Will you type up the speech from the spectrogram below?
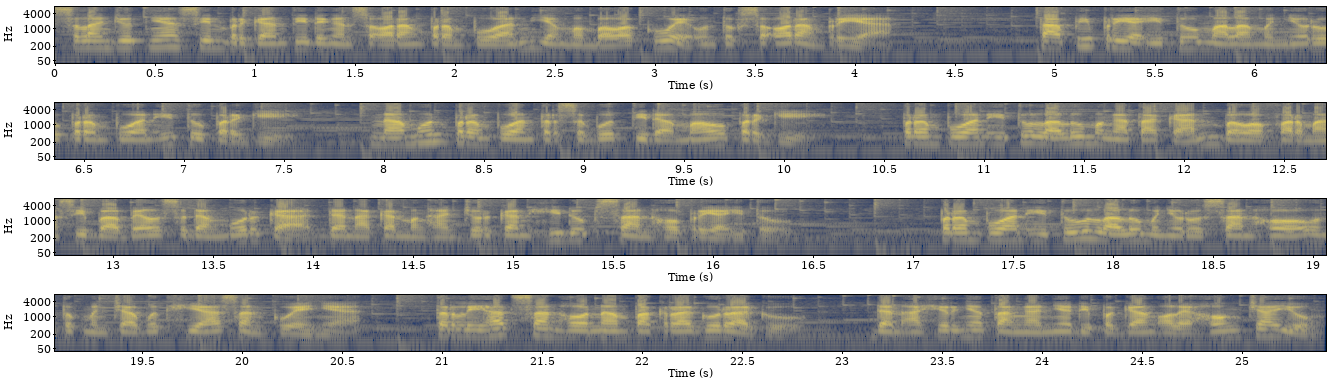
Selanjutnya Sin berganti dengan seorang perempuan yang membawa kue untuk seorang pria. Tapi pria itu malah menyuruh perempuan itu pergi. Namun perempuan tersebut tidak mau pergi. Perempuan itu lalu mengatakan bahwa farmasi Babel sedang murka dan akan menghancurkan hidup Sanho pria itu. Perempuan itu lalu menyuruh Sanho untuk mencabut hiasan kuenya. Terlihat Sanho nampak ragu-ragu, dan akhirnya tangannya dipegang oleh Hong Chayung,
